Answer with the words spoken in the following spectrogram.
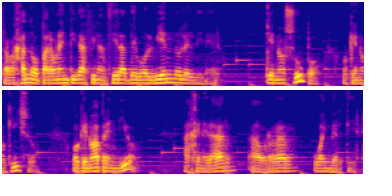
trabajando para una entidad financiera devolviéndole el dinero, que no supo o que no quiso o que no aprendió a generar, a ahorrar o a invertir.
